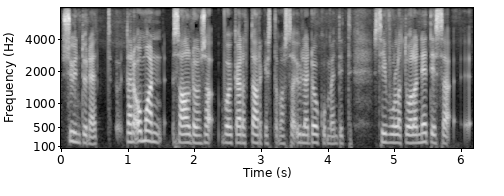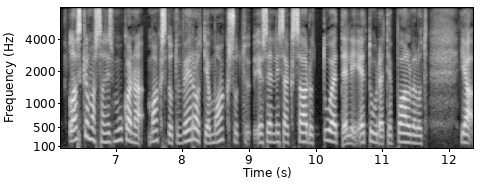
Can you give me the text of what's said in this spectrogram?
syntyneet. Tämän oman saldonsa voi käydä tarkistamassa Yle Dokumentit sivulla tuolla netissä. Laskelmassa on siis mukana maksetut verot ja maksut ja sen lisäksi saadut tuet eli etuudet ja palvelut. Ja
